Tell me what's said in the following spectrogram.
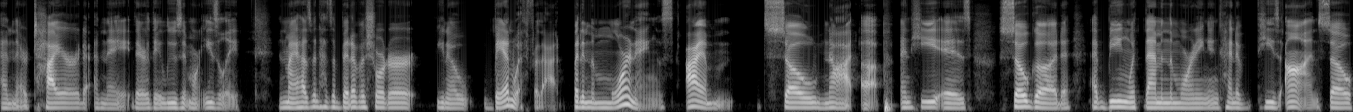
and they're tired and they they they lose it more easily. And my husband has a bit of a shorter, you know, bandwidth for that. But in the mornings, I am so not up and he is so good at being with them in the morning and kind of he's on. So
